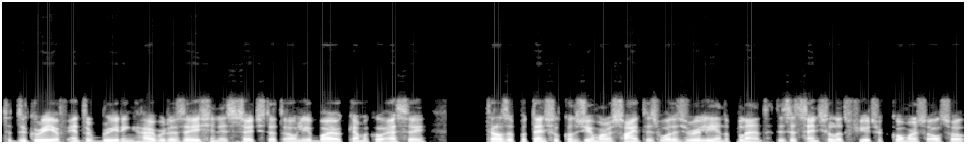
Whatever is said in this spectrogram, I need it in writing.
The degree of interbreeding hybridization is such that only a biochemical assay tells a potential consumer or scientist what is really in the plant. It is essential that future commerce also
